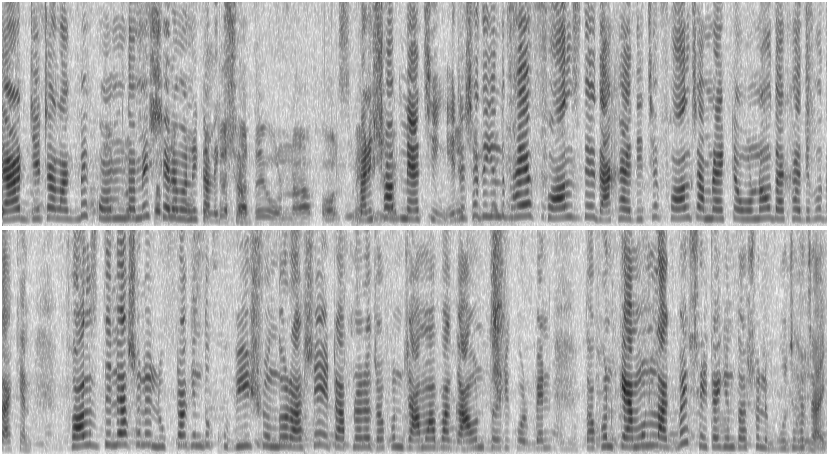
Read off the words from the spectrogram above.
যার যেটা লাগবে কম দামে সেরা মানে কালেকশন মানে সব ম্যাচিং এটার সাথে কিন্তু ভাইয়া ফলস দিয়ে দেখায় দিচ্ছে। ফলস আমরা একটা ওড়নাও দেখায় দেবো দেখেন। ফলস দিলে আসলে লুকটা কিন্তু খুবই সুন্দর আসে। এটা আপনারা যখন জামা বা গাউন তৈরি করবেন তখন কেমন লাগবে সেটা কিন্তু আসলে বোঝা যায়।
